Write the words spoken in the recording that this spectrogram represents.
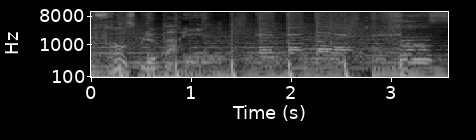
France Bleu Paris. France.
